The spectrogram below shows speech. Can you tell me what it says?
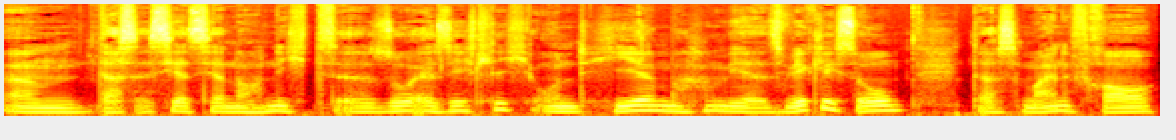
ähm, das ist jetzt ja noch nicht äh, so ersichtlich und hier machen wir es wirklich so, dass meine Frau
